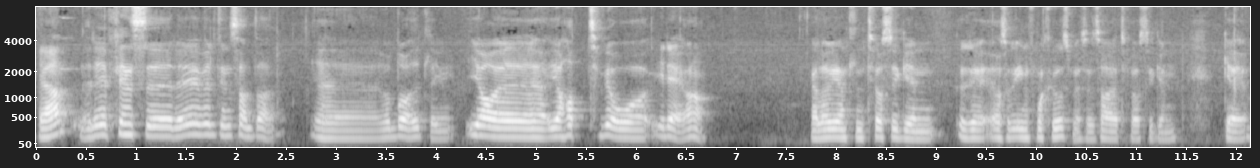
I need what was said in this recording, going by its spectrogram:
Ja, det finns, eh, det är väldigt intressant där. Eh, Det var bra utläggning. Jag, eh, jag har två idéer här. Eller egentligen två stycken, alltså informationsmässigt så har jag två stycken grejer.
